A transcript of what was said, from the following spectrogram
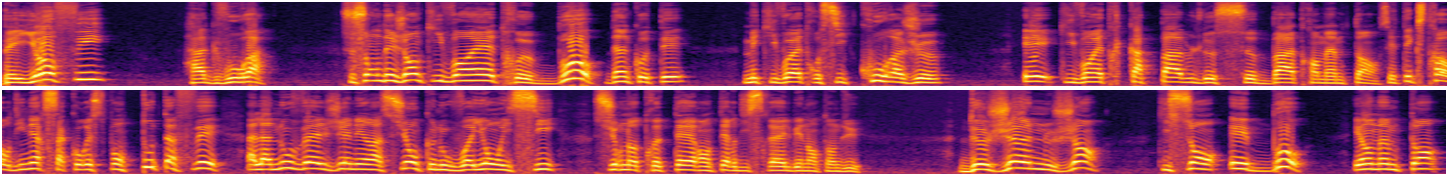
Beyofi Hagvura. Ce sont des gens qui vont être beaux d'un côté, mais qui vont être aussi courageux et qui vont être capables de se battre en même temps. C'est extraordinaire, ça correspond tout à fait à la nouvelle génération que nous voyons ici sur notre terre, en terre d'Israël bien entendu. De jeunes gens qui sont beaux et en même temps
